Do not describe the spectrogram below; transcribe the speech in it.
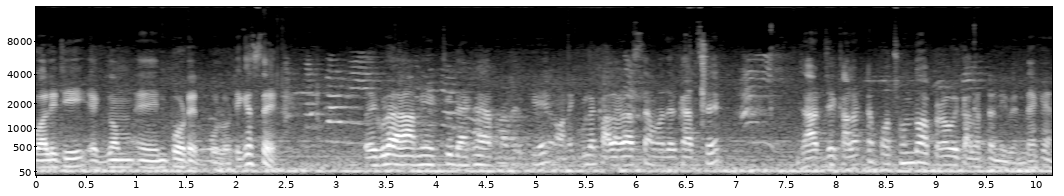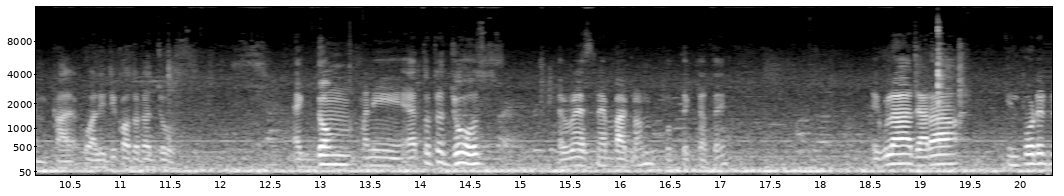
কোয়ালিটি একদম ইম্পোর্টেড পোলো, ঠিক আছে? তো এগুলো আমি একটু দেখাই আপনাদেরকে। অনেকগুলো কালার আছে আমাদের কাছে। যার যে কালারটা পছন্দ, আপনারা ওই কালারটা নেবেন। দেখেন কোয়ালিটি কতটা জোস। একদম মানে এতটা জোস এবার স্ন্যাপ বাটন প্রত্যেকটাতে। এগুলা যারা ইম্পোর্টেড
